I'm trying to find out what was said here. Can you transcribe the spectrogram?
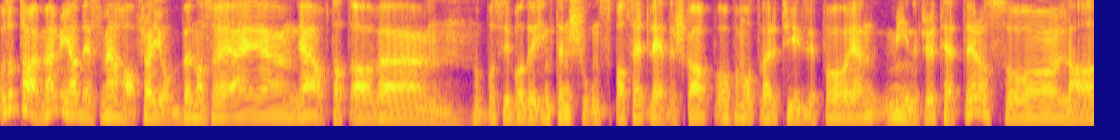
Og så tar jeg med mye av det som jeg har fra jobben. Altså, jeg, jeg er opptatt av eh, si, både intensjonsbasert lederskap og på en måte være tydelig på igjen, mine prioriteter, og så la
